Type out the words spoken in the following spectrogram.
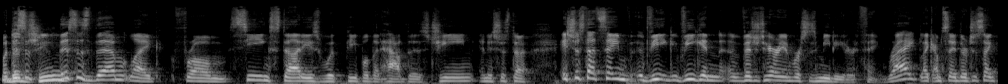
But The this is this is them like from seeing studies with people that have this gene, and it's just a it's just that same ve- vegan uh, vegetarian versus meat eater thing, right? Like I'm saying, they're just like,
